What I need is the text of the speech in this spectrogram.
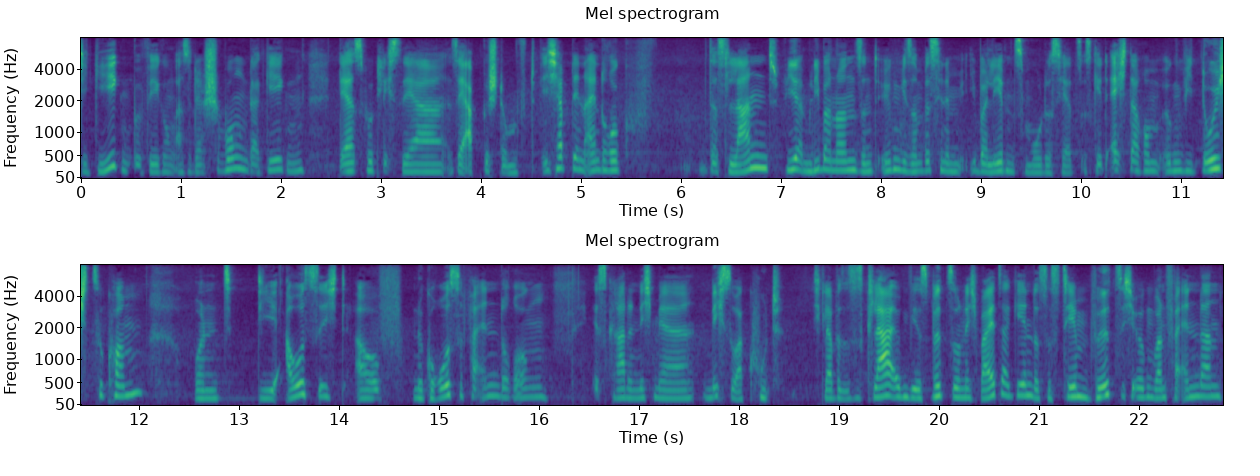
die Gegenbewegung, also der Schwung dagegen, der ist wirklich sehr, sehr abgestumpft. Ich habe den Eindruck, das Land, wir im Libanon sind irgendwie so ein bisschen im Überlebensmodus jetzt. Es geht echt darum, irgendwie durchzukommen und die Aussicht auf eine große Veränderung ist gerade nicht mehr nicht so akut. Ich glaube, es ist klar, irgendwie, es wird so nicht weitergehen. Das System wird sich irgendwann verändern,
